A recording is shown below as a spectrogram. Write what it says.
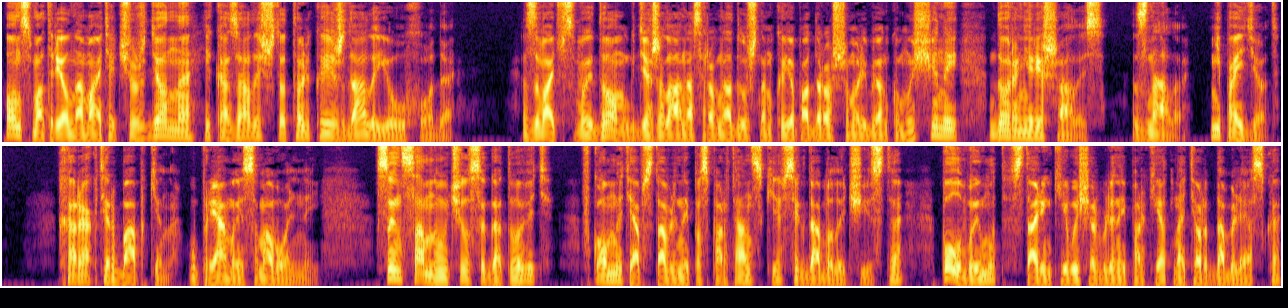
Он смотрел на мать отчужденно, и казалось, что только и ждал ее ухода. Звать в свой дом, где жила она с равнодушным к ее подросшему ребенку мужчиной, Дора не решалась. Знала, не пойдет. Характер бабкин, упрямый и самовольный. Сын сам научился готовить. В комнате, обставленной по-спартански, всегда было чисто — Пол вымыт, старенький выщербленный паркет натерт до блеска.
